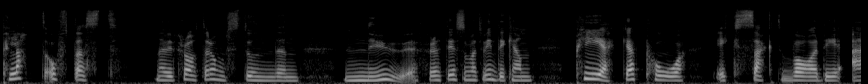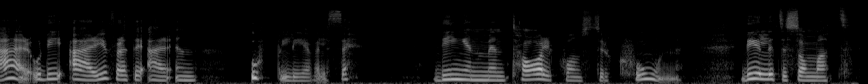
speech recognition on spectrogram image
platt oftast när vi pratar om stunden nu. För att det är som att vi inte kan peka på exakt vad det är. Och det är ju för att det är en upplevelse. Det är ingen mental konstruktion. Det är lite som att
